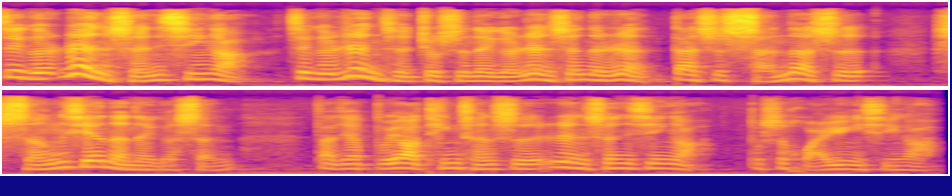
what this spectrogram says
这个妊神星啊，这个妊字就是那个妊娠的妊，但是神呢是神仙的那个神，大家不要听成是妊娠星啊，不是怀孕星啊。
